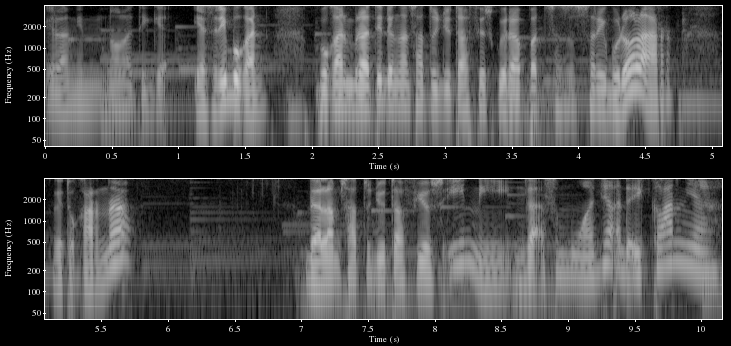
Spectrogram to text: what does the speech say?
Hilangin nolnya tiga. Ya seribu kan? Bukan berarti dengan satu juta views gue dapat seribu dolar gitu. Karena dalam satu juta views ini nggak semuanya ada iklannya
